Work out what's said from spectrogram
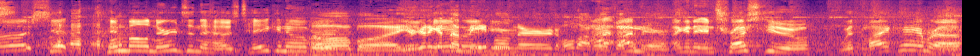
Oh shit! pinball nerds in the house, taking over. Oh boy, you're gonna get the maple here. nerd. Hold on, I, I'm. I'm gonna entrust you with my camera.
